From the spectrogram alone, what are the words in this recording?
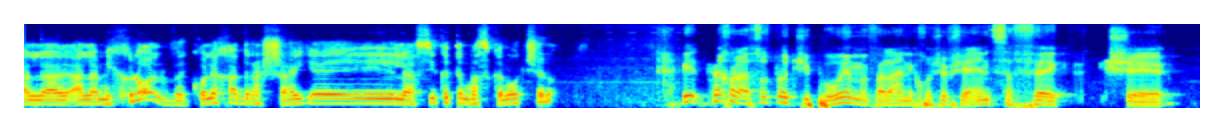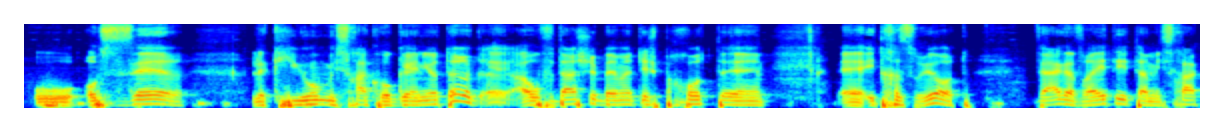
על, על המכלול וכל אחד רשאי להסיק את המסקנות שלו. צריך לעשות לו צ'יפורים אבל אני חושב שאין ספק שהוא עוזר לקיום משחק הוגן יותר, העובדה שבאמת יש פחות אה, אה, התחזויות. ואגב ראיתי את המשחק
